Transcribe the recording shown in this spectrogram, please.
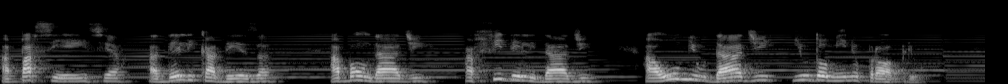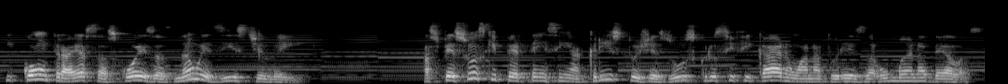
a paciência, a delicadeza, a bondade, a fidelidade, a humildade e o domínio próprio. E contra essas coisas não existe lei. As pessoas que pertencem a Cristo Jesus crucificaram a natureza humana delas,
